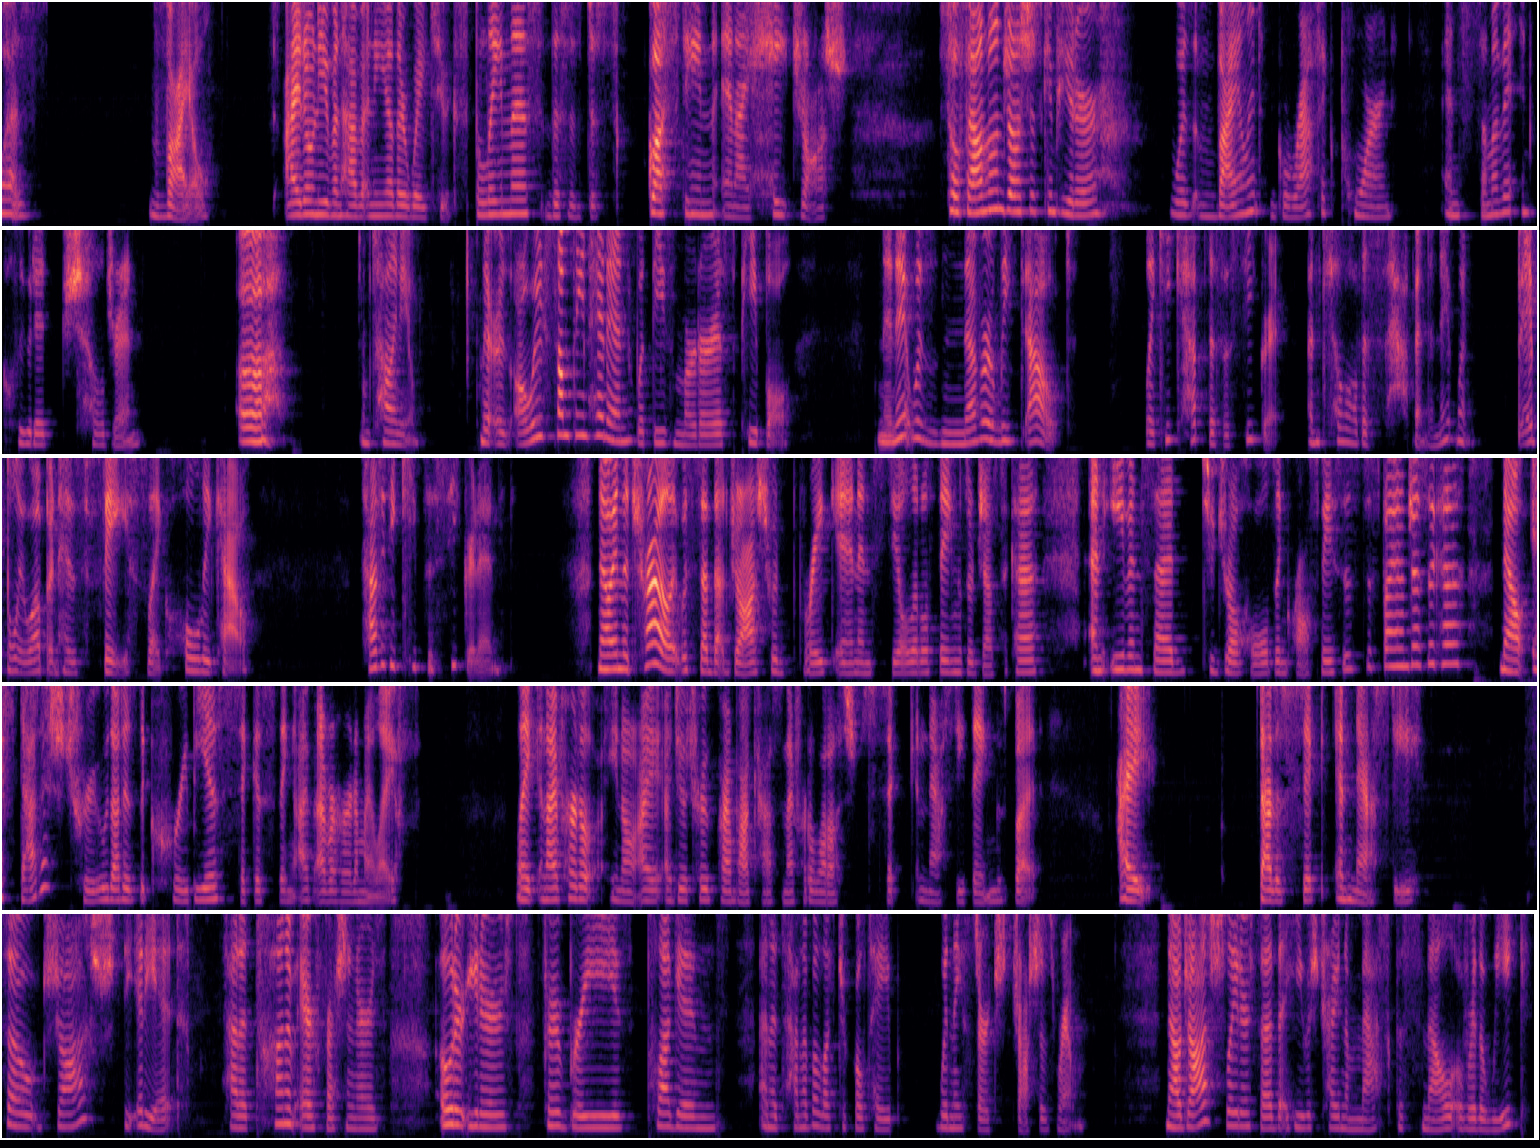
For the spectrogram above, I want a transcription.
was vile. I don't even have any other way to explain this. This is disgusting and I hate Josh. So, found on Josh's computer was violent graphic porn, and some of it included children. Ugh. I'm telling you, there is always something hidden with these murderous people. And it was never leaked out. Like he kept this a secret until all this happened and it went it blew up in his face like holy cow. How did he keep the secret in? Now, in the trial, it was said that Josh would break in and steal little things of Jessica, and even said to drill holes in crawl spaces to spy on Jessica. Now, if that is true, that is the creepiest, sickest thing I've ever heard in my life. Like, and I've heard, a, you know, I, I do a true crime podcast and I've heard a lot of sick and nasty things, but I, that is sick and nasty. So, Josh, the idiot, had a ton of air fresheners odor eaters, Febreze, plugins, and a ton of electrical tape when they searched Josh's room. Now, Josh later said that he was trying to mask the smell over the week,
